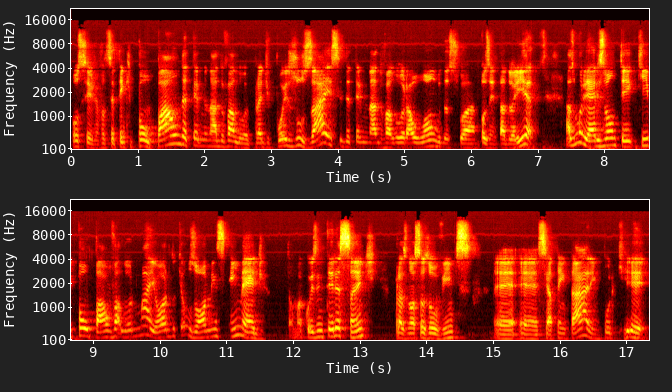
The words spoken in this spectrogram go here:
ou seja, você tem que poupar um determinado valor para depois usar esse determinado valor ao longo da sua aposentadoria, as mulheres vão ter que poupar um valor maior do que os homens em média. Então, uma coisa interessante para as nossas ouvintes é, é, se atentarem, porque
